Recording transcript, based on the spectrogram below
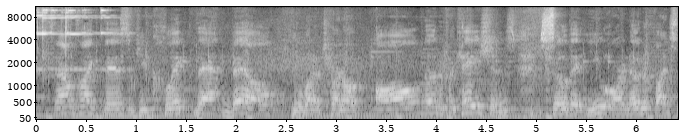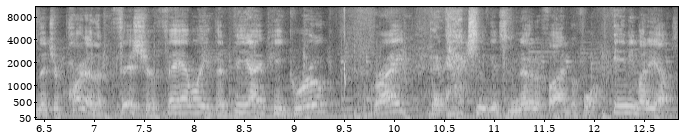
Sounds like this. If you click that bell you want to turn on all notifications so that you are notified so that you're part of the Fisher family the VIP group right that actually gets notified before anybody else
